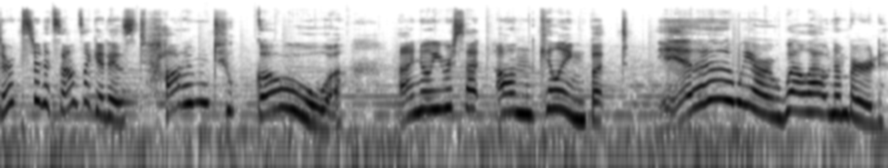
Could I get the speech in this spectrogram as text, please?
it sounds like it is time to go. I know you were set on killing, but eh, we are well outnumbered.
